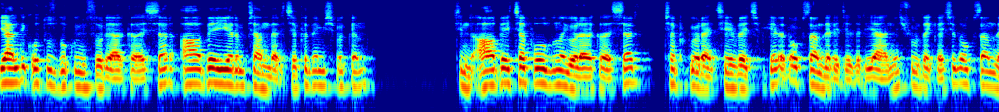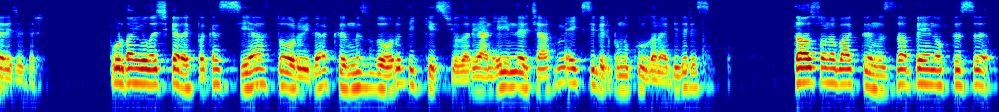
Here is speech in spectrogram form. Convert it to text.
Geldik 39. soruya arkadaşlar. AB yarım çember çapı demiş bakın. Şimdi AB çap olduğuna göre arkadaşlar çapı gören çevre açı bir kere 90 derecedir. Yani şuradaki açı 90 derecedir. Buradan yola çıkarak bakın siyah doğruyla kırmızı doğru dik kesiyorlar. Yani eğimleri çarpımı eksi 1 bunu kullanabiliriz. Daha sonra baktığımızda B noktası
